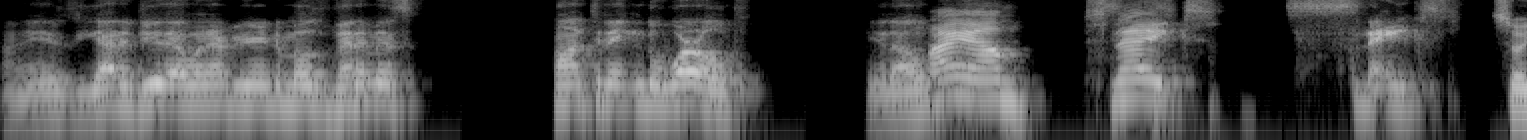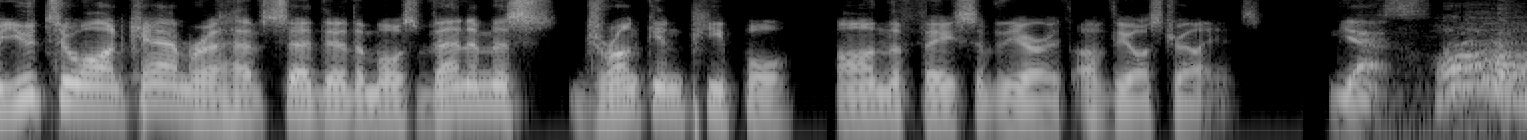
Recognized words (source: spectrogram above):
I mean, you got to do that whenever you're in the most venomous continent in the world. You know, I am Snakes. snakes. So you two on camera have said they're the most venomous, drunken people on the face of the earth of the Australians. Yes, oh.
